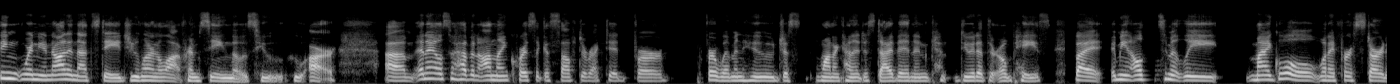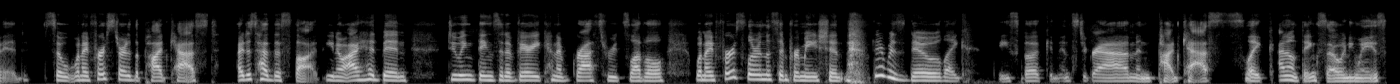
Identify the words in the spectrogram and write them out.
thing when you're not in that stage, you learn a lot from seeing those who who are. Um, and I also have an online course, like a self-directed for for women who just want to kind of just dive in and do it at their own pace. But I mean, ultimately, my goal when I first started, so when I first started the podcast, I just had this thought. You know, I had been doing things at a very kind of grassroots level. When I first learned this information, there was no like Facebook and Instagram and podcasts. Like, I don't think so, anyways,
